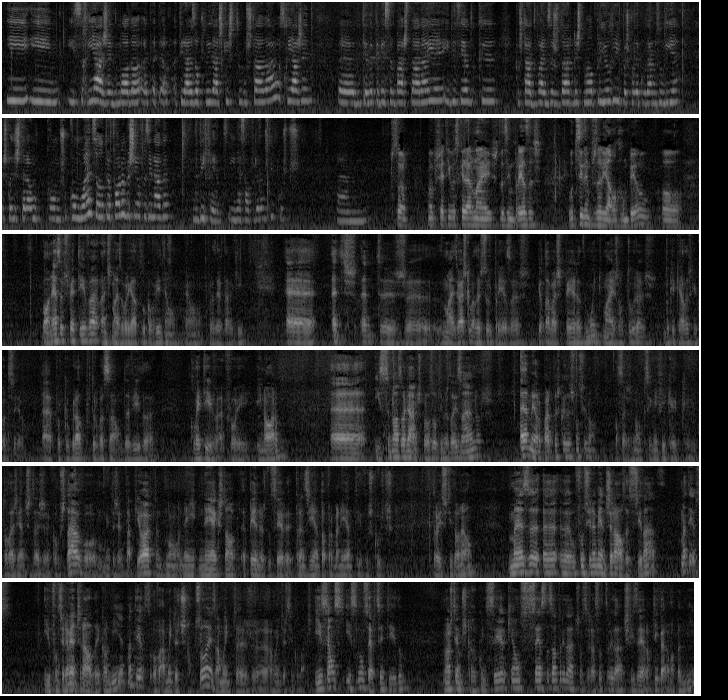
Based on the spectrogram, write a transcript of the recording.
e, e, e se reagem de modo a, a, a, tirar as oportunidades que isto nos está a dar ou se reagem uh, metendo a cabeça debaixo da areia e dizendo que, que o Estado vai nos ajudar neste mau período e depois quando acordarmos um dia as coisas estarão como, como antes ou de outra forma, mas sem eu fazer nada de diferente. E nessa altura vamos ter custos. Um... Professor, uma perspectiva se calhar mais das empresas, o tecido empresarial rompeu ou... Bom, nessa perspectiva, antes de mais, obrigado pelo convite, é um, é um prazer estar aqui. Uh, antes antes uh, de mais, eu acho que uma das surpresas, eu estava à espera de muito mais rupturas do que aquelas que aconteceram, uh, porque o grau de perturbação da vida coletiva foi enorme, Uh, e se nós olharmos para os últimos dois anos, a maior parte das coisas funcionou. Ou seja, não significa que toda a gente esteja como estava, ou muita gente está pior, portanto, não, nem, nem é questão apenas do ser transiente ou permanente e dos custos que terão existido ou não, mas uh, uh, o funcionamento geral da sociedade manteve-se. E o funcionamento geral da economia manteve-se. Há muitas disrupções, há muitas, há muitas dificuldades. E isso, é um, isso, num certo sentido, nós temos que reconhecer que é um sucesso das autoridades. Ou seja, as autoridades fizeram, tiveram uma pandemia,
